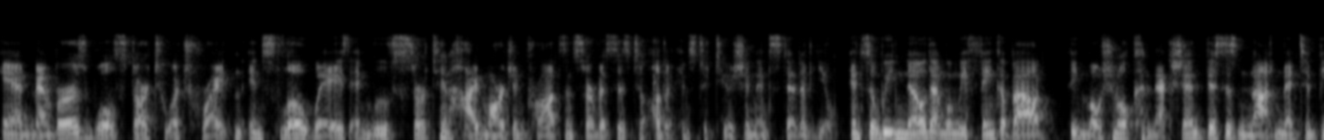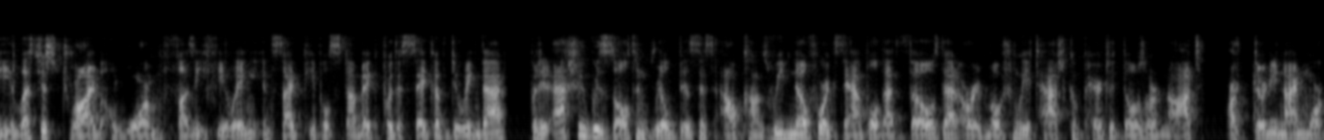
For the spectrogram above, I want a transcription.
and members will start to attrite in slow ways and move certain high margin products and services to other institutions instead of you. And so we know that when we think about emotional connection. This is not meant to be, let's just drive a warm, fuzzy feeling inside people's stomach for the sake of doing that. But it actually results in real business outcomes. We know, for example, that those that are emotionally attached compared to those are not are 39 more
